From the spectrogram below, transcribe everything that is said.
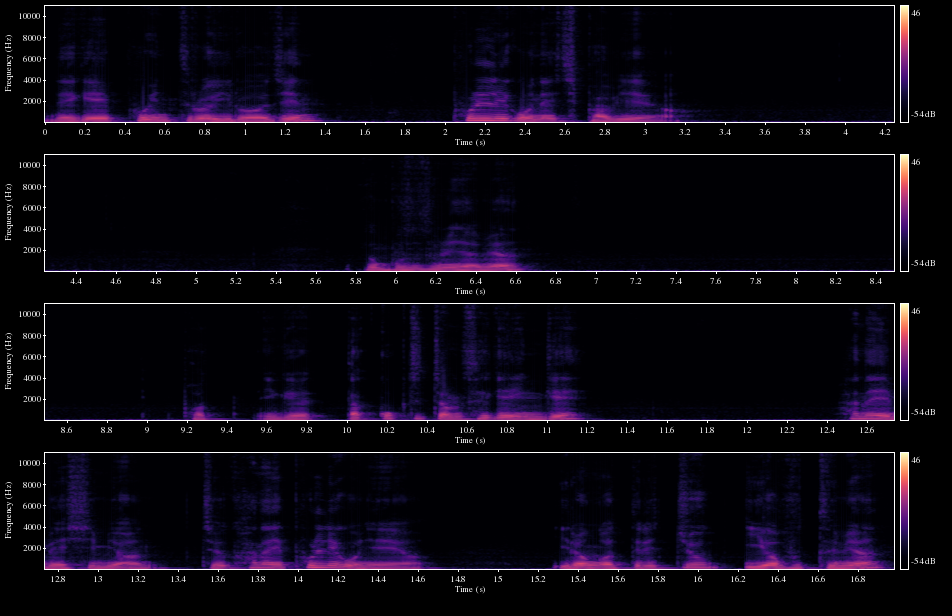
4개의 포인트로 이루어진 폴리곤의 집합이에요. 이건 무슨 소리냐면 이게 딱 꼭지점 3개인 게 하나의 메쉬면 즉 하나의 폴리곤이에요. 이런 것들이 쭉 이어 붙으면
